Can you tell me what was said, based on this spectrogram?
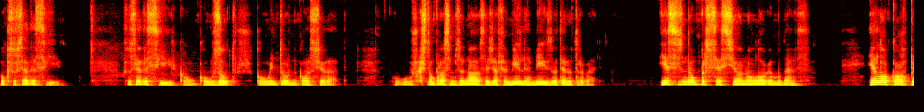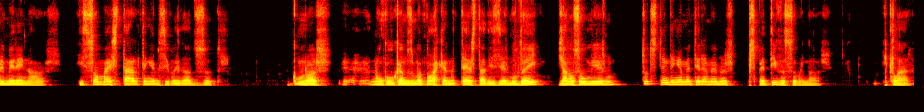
O que sucede a seguir? O que sucede a seguir com, com os outros, com o entorno, com a sociedade? Os que estão próximos a nós, seja a família, amigos ou até no trabalho. Esses não percepcionam logo a mudança. Ela ocorre primeiro em nós e só mais tarde tem a visibilidade dos outros. Como nós eh, não colocamos uma placa na testa a dizer mudei, já não sou o mesmo, todos tendem a manter a mesma perspectiva sobre nós. E claro,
